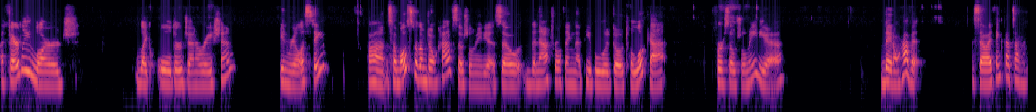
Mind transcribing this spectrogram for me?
a fairly large, like older generation in real estate. Um, so most of them don't have social media. So the natural thing that people would go to look at for social media, they don't have it. So I think that's a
